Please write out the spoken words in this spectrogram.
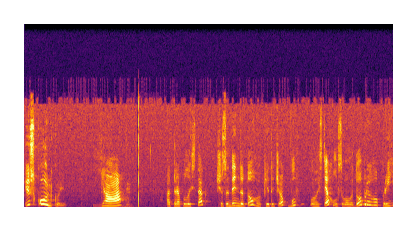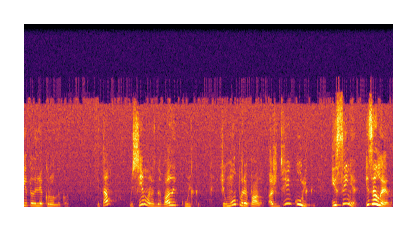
із кулькою? Я. А трапилось так, що за день до того п'ятачок був у гостях у свого доброго приятеля кролика. І там усім роздавали кульки. Йому перепало аж дві кульки і синя, і зелена.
